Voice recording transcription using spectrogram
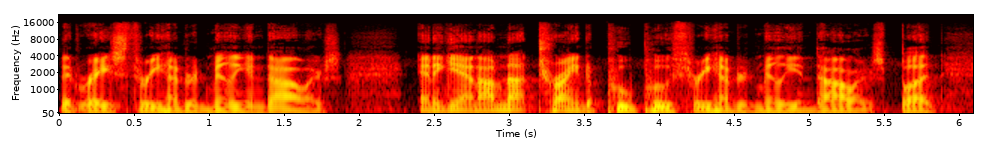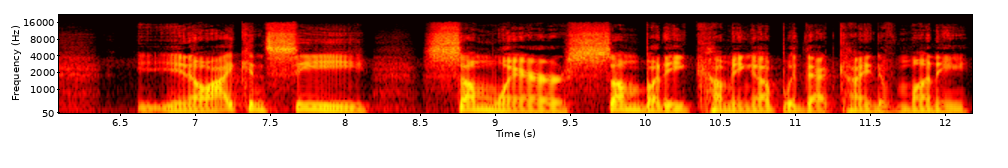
that raised 300 million dollars. And again, I'm not trying to poo-poo 300 million dollars, but you know, I can see somewhere somebody coming up with that kind of money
